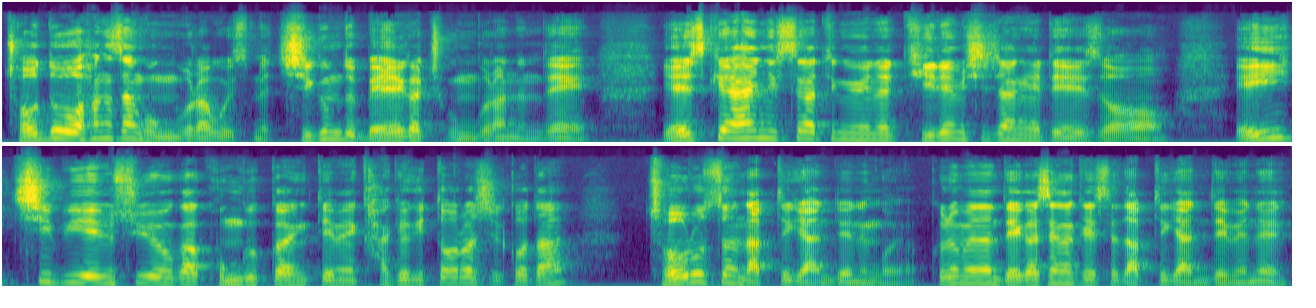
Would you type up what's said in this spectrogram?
저도 항상 공부를 하고 있습니다. 지금도 매일같이 공부를 하는데 SK 하이닉스 같은 경우에는 디램 시장에 대해서 HBM 수요가 공급 과잉 때문에 가격이 떨어질 거다. 저로서는 납득이 안 되는 거예요. 그러면은 내가 생각했을 때 납득이 안 되면은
